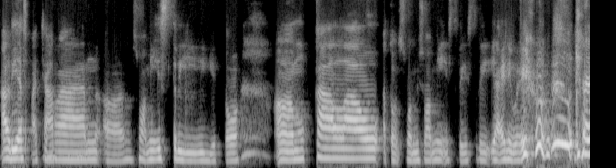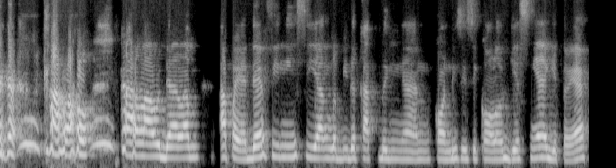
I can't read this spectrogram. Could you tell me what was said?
alias pacaran, uh, suami istri gitu. Um, kalau atau suami-suami istri-istri, ya anyway, kalau kalau dalam apa ya definisi yang lebih dekat dengan kondisi psikologisnya gitu ya,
